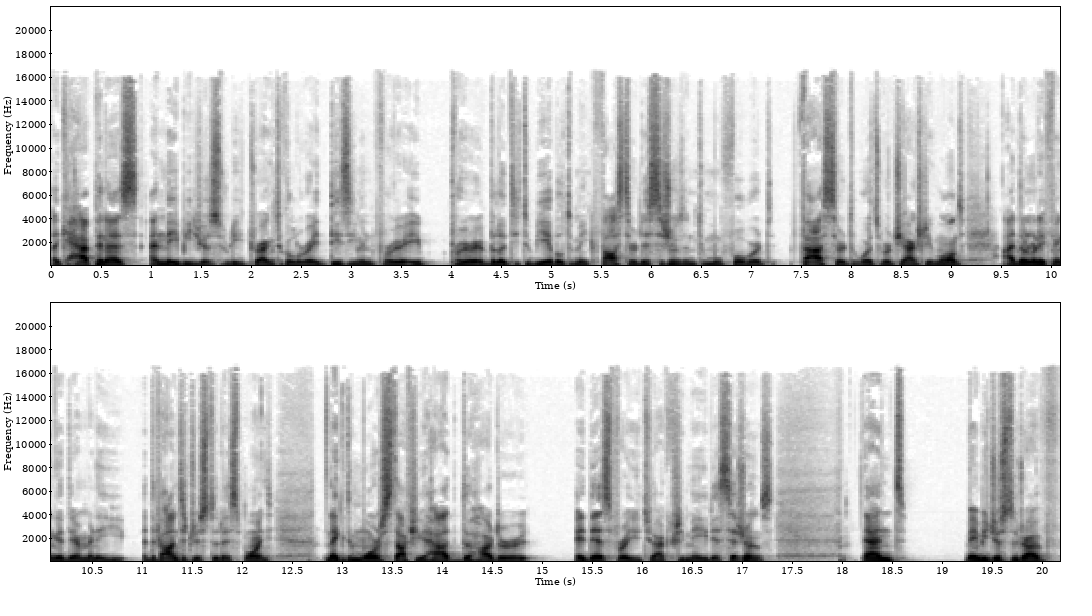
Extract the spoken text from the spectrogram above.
like happiness and maybe just really trying to correlate this even for a for your ability to be able to make faster decisions and to move forward faster towards what you actually want. I don't really think that there are many advantages to this point. Like the more stuff you had, the harder it is for you to actually make decisions. And maybe just to drive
